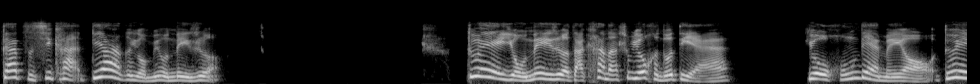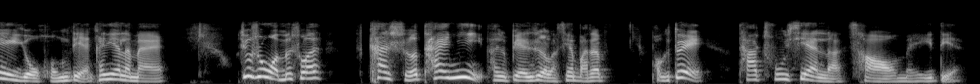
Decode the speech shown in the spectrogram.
大家仔细看，第二个有没有内热？对，有内热。咋看呢？是不是有很多点？有红点没有？对，有红点，看见了没？就是我们说看舌苔腻，它就变热了。先把它。跑个对，它出现了草莓点，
